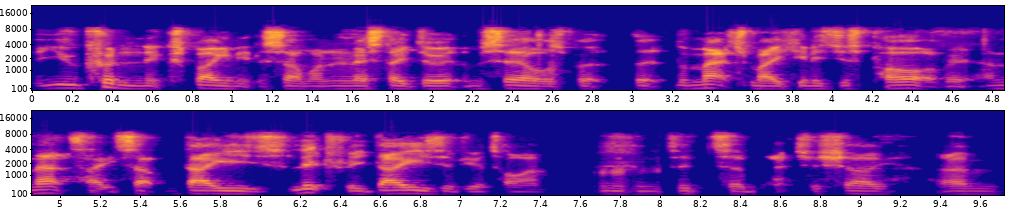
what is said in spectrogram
you couldn't explain it to someone unless they do it themselves. But the, the matchmaking is just part of it, and that takes up days, literally days of your time mm-hmm. to, to match a show. Um,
